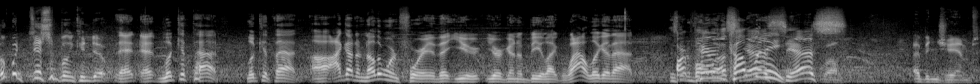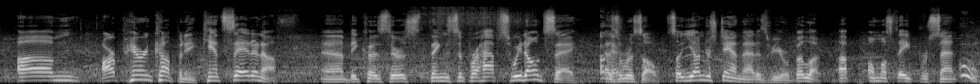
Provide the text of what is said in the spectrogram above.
Look what discipline can do. That- that- look at that. Look at that. Uh, I got another one for you that you, you're going to be like, wow, look at that. Does Our parent us? company. Yes, yes. I've been jammed. Our parent company. Can't say it enough uh, because there's things that perhaps we don't say as a result. So you understand that as a viewer. But look, up almost 8%.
